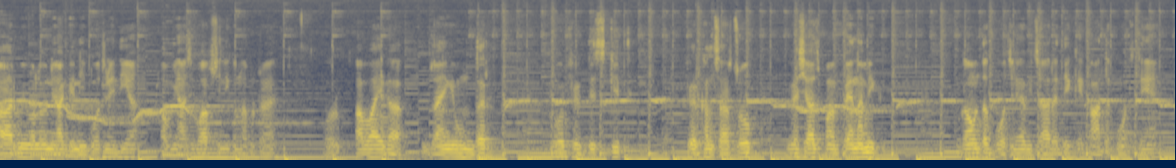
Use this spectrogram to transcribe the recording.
आर्मी वालों ने आगे नहीं पहुँचने दिया। अब यहाँ से वापसी निकलना पड़ रहा है और अब आएगा। जाएँगे उंदर और फिर बिस्किट फिर खलसार चौक। वैसे आज पैनामिक गाँव तक पहुँचने का विचार है। देखे कहाँ तक पहुँचते हैं।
